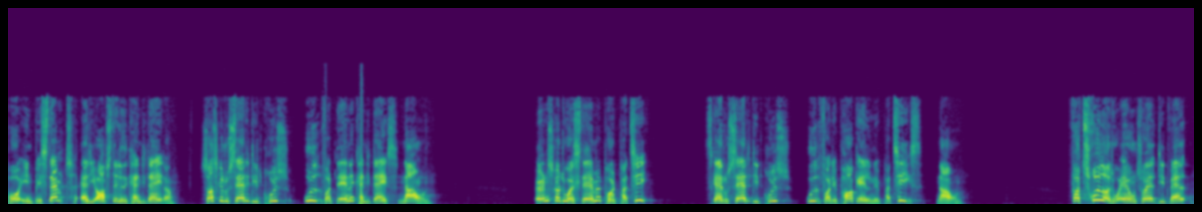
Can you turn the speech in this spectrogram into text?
på en bestemt af de opstillede kandidater, så skal du sætte dit kryds ud for denne kandidats navn. Ønsker du at stemme på et parti, skal du sætte dit kryds ud for det pågældende partis navn. Fortryder du eventuelt dit valg,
